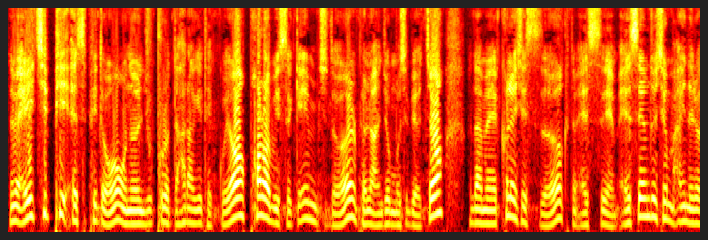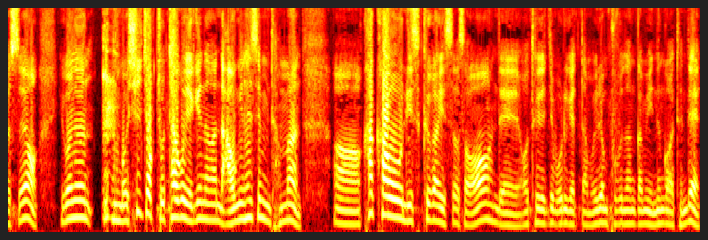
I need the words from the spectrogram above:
그다음에 HPSP도 오늘 6%대 하락이 됐고요. 펄어비스 게임즈들 별로 안 좋은 모습이었죠. 그다음에 클래시스, 그다음에 SM, SM도 지금 많이 내렸어요. 이거는 뭐 실적 좋다고 얘기가 나오긴 했습니다만 어, 카카오 리스크가 있어서 네 어떻게 될지 모르겠다 뭐 이런 부담감이 있는 것 같은데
